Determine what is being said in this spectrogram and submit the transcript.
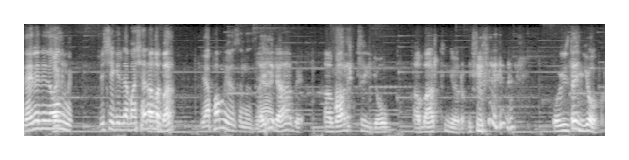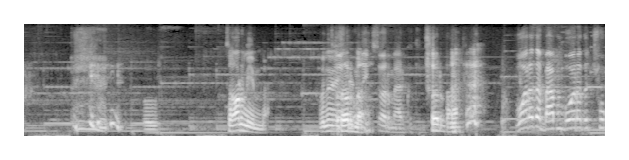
Denedin Bak- olmuyor. Bir şekilde başaramadın. Abart Yapamıyorsunuz yani. Hayır abi. Abartı yok. Abartmıyorum. o yüzden yok. Of. Sormayayım mı? Bunu Sorma. Sorma. Hiç sorma Erkut. Sorma. Bu arada ben bu arada çok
